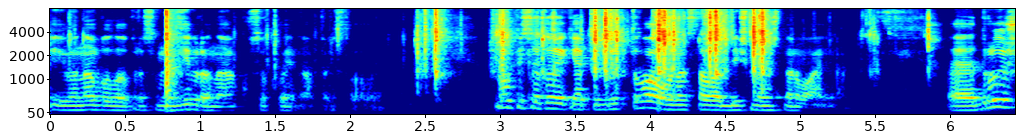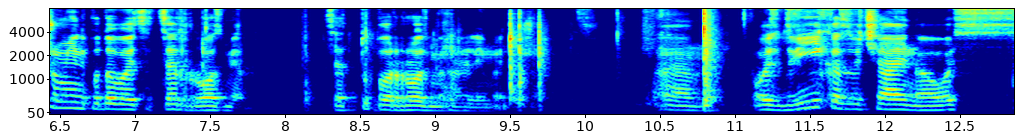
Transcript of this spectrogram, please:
і вона була просто не зібрана, а кусок лайна прислали. Ну, після того, як я підрихтував, вона стала більш-менш нормальна. Е, друге, що мені не подобається, це розмір. Це тупо розмір галімий дуже. Е, ось двійка, звичайна, ось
